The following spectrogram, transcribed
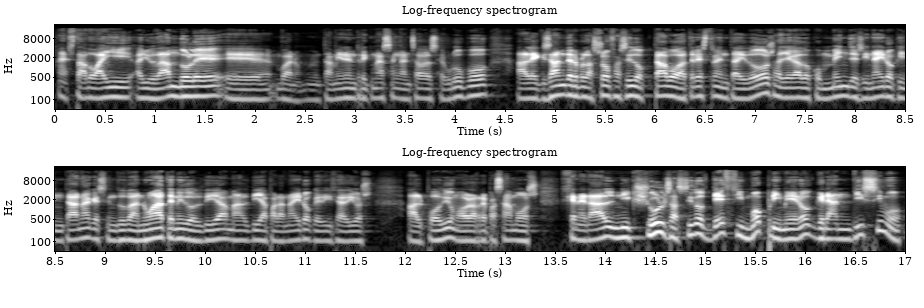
ha estado ahí ayudándole. Eh, bueno, también Enric Mas ha enganchado a ese grupo. Alexander Blasov ha sido octavo a 3.32. Ha llegado con Menges y Nairo Quintana, que sin duda no ha tenido el día. Mal día para Nairo, que dice adiós al podio. Ahora repasamos general. Nick Schulz ha sido décimo primero. Grandísimo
